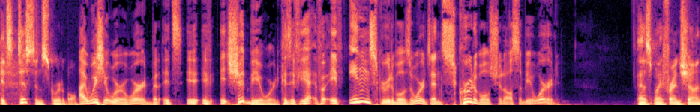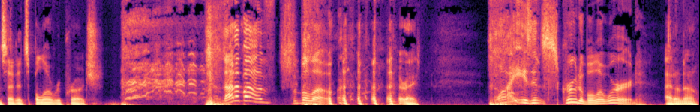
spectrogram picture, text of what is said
It's disinscrutable. I wish it were a word, but it's it, it, should be a word because if you if, if inscrutable is a word, then scrutable should also be a word. As my friend Sean said, it's below reproach. Not above, but below. right. Why isn't scrutable a word? I don't know.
